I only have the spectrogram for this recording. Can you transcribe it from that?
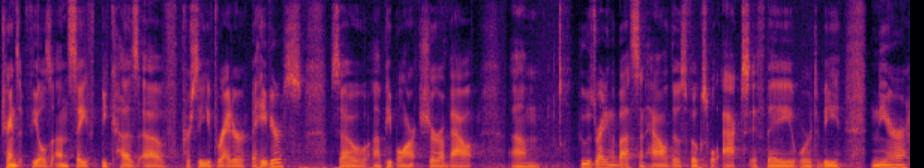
transit feels unsafe because of perceived rider behaviors. So uh, people aren't sure about um, who's riding the bus and how those folks will act if they were to be near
